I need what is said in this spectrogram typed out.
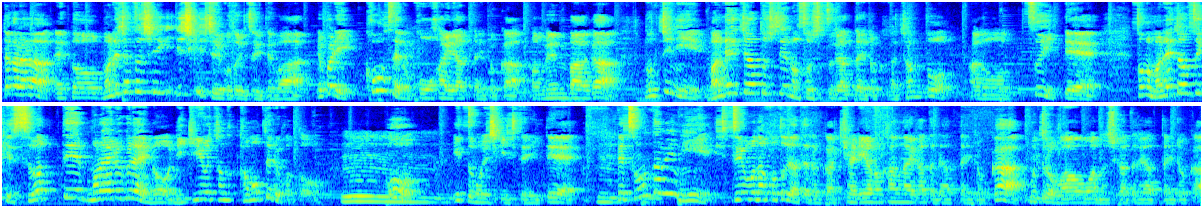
だから、えっと、マネージャーとして意識していることについてはやっぱり後世の後輩であったりとか、まあ、メンバーが後にマネージャーとしての素質であったりとかがちゃんとあのついてそのマネージャーの席に座ってもらえるぐらいの力量をちゃんと保てることをいつも意識していてうん。でそのために必要なことであったりとかキャリアの考え方であったりとかもちろんワンオンワンの仕方であったりとか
